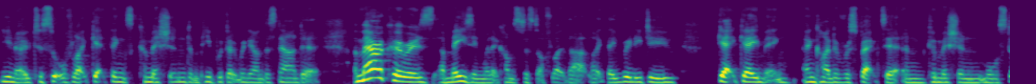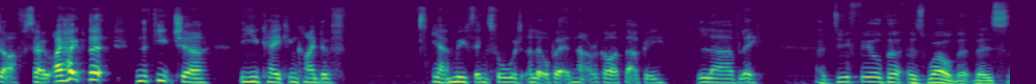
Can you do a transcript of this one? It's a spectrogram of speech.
you know to sort of like get things commissioned and people don't really understand it. America is amazing when it comes to stuff like that. Like they really do get gaming and kind of respect it and commission more stuff. So i hope that in the future the uk can kind of yeah move things forward a little bit in that regard. That would be lovely uh, do you feel that as well that there's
